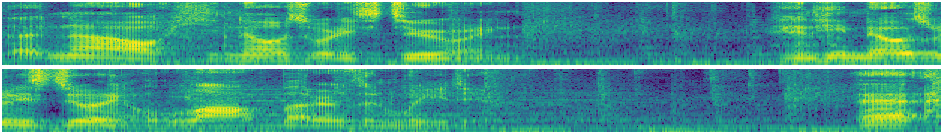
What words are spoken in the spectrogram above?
that no, He knows what He's doing. And He knows what He's doing a lot better than we do. Eh,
